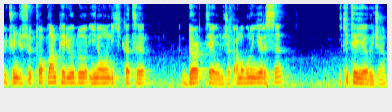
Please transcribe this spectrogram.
üçüncüsü toplam periyodu yine onun iki katı 4T olacak. Ama bunun yarısı 2T'yi alacağım.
